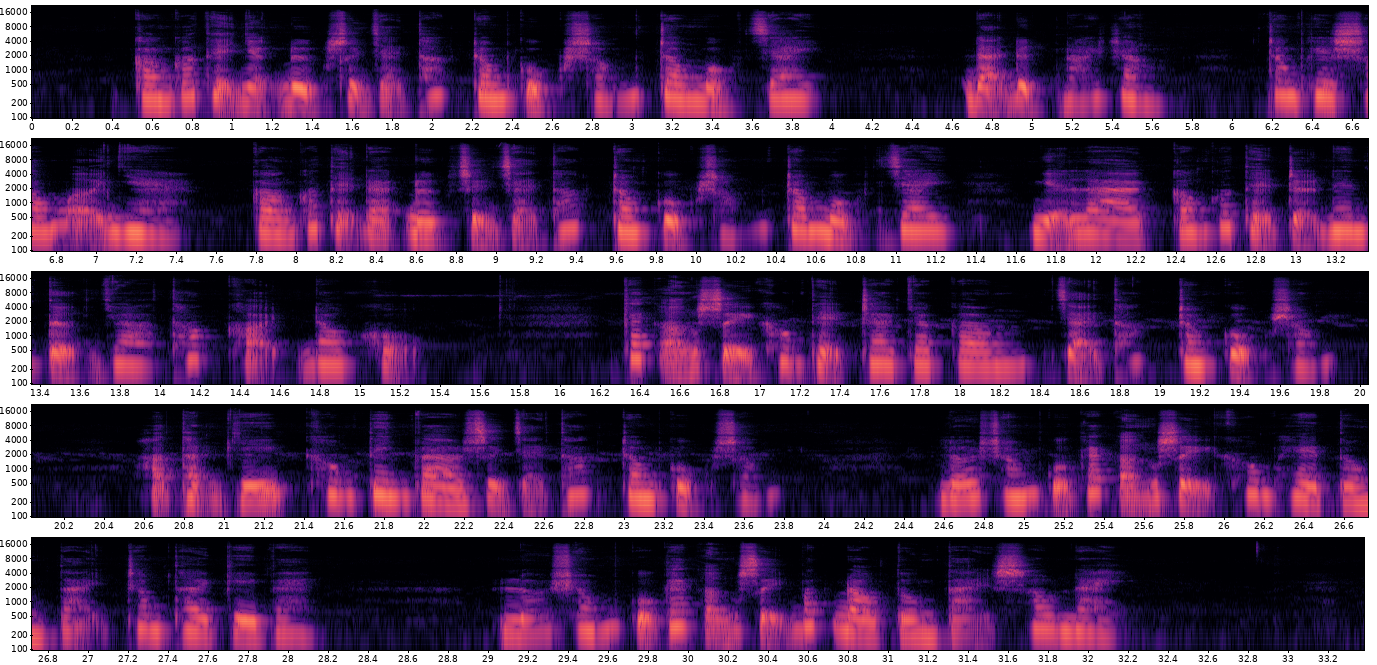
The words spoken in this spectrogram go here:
con có thể nhận được sự giải thoát trong cuộc sống trong một giây. Đã được nói rằng, trong khi sống ở nhà, con có thể đạt được sự giải thoát trong cuộc sống trong một giây, nghĩa là con có thể trở nên tự do thoát khỏi đau khổ. Các ẩn sĩ không thể trao cho con giải thoát trong cuộc sống. Họ thậm chí không tin vào sự giải thoát trong cuộc sống. Lối sống của các ẩn sĩ không hề tồn tại trong thời kỳ vàng lối sống của các ẩn sĩ bắt đầu tồn tại sau này.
